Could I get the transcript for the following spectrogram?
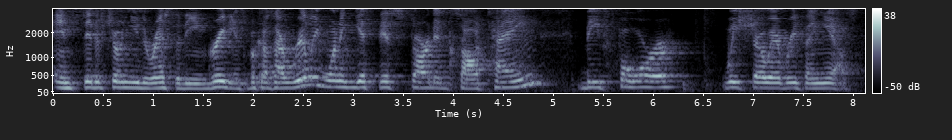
instead of showing you the rest of the ingredients because I really want to get this started sauteing before we show everything else.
